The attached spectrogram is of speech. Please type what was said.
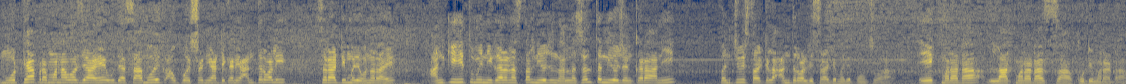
मोठ्या प्रमाणावर जे आहे उद्या सामूहिक उपोषण या ठिकाणी आंतरवाली सराटीमध्ये होणार आहे. आणखीही तुम्ही निघाला नसताल नियोजन झालं नसेल तर नियोजन करा आणि पंचवीस तारखेला आंतरवाली सराटीमध्ये पोहोचवा. एक मराठा लाख मराठा सहा कोटी मराठा.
